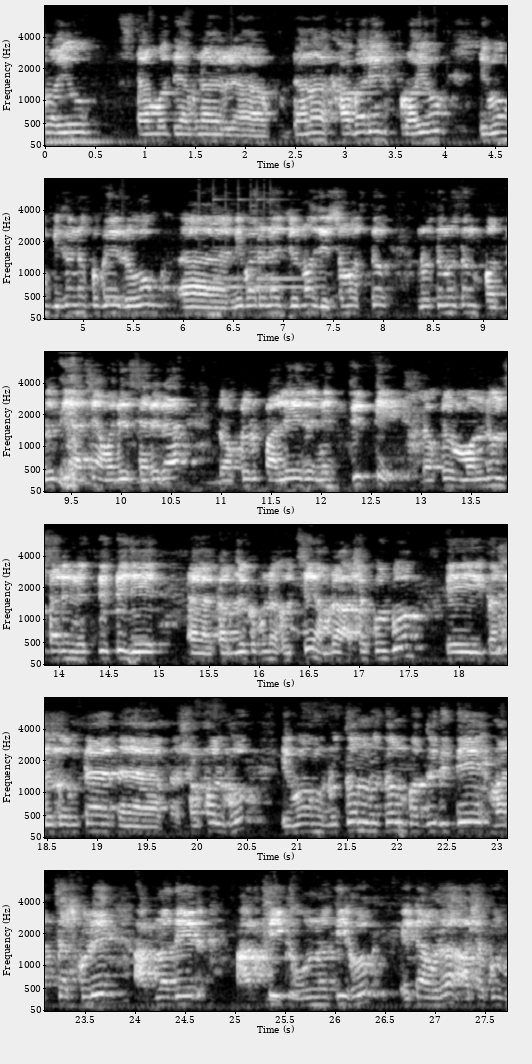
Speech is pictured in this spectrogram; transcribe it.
প্রয়োগ, তার মধ্যে আপনার দানা খাবারের প্রয়োগ এবং বিভিন্ন প্রকারের রোগ নিবারণের জন্য যে সমস্ত নতুন নতুন পদ্ধতি আছে আমাদের স্যারেরা, ডক্টর পালের নেতৃত্বে, ডক্টর মন্ডল স্যারের নেতৃত্বে যে কার্যক্রমটা হচ্ছে, আমরা আশা করব এই কার্যক্রমটা সফল হোক এবং নতুন নতুন পদ্ধতিতে মাছ চাষ করে আপনাদের আর্থিক উন্নতি হোক, এটা আমরা আশা করব।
